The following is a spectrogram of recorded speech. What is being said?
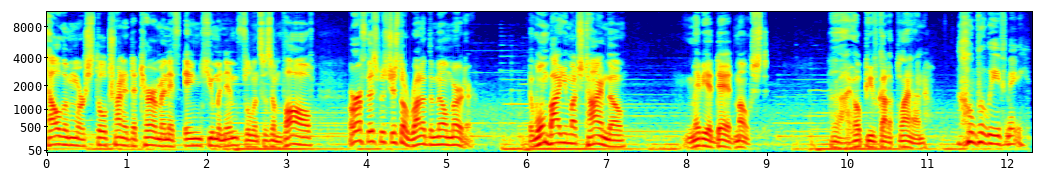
tell them we're still trying to determine if inhuman influence is involved or if this was just a run of the mill murder. It won't buy you much time, though. Maybe a day at most. I hope you've got a plan. Oh, believe me,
